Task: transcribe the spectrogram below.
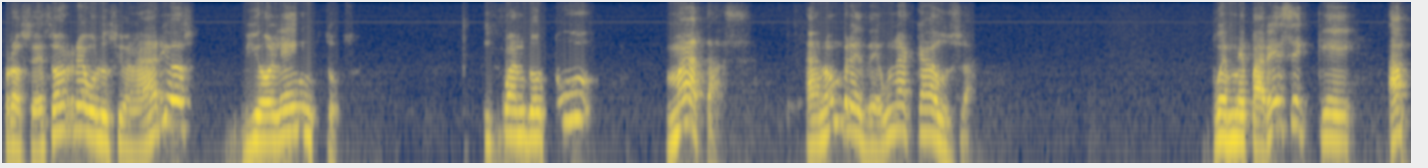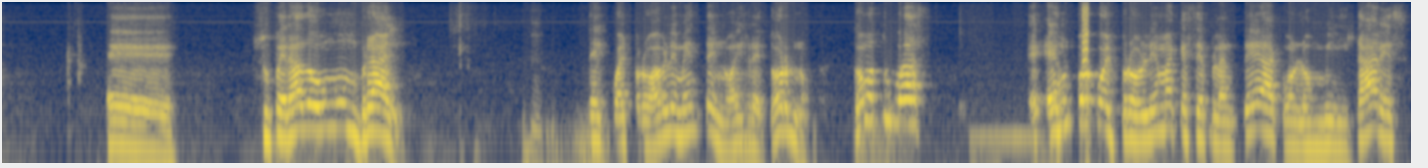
procesos revolucionarios violentos. Y cuando tú matas a nombre de una causa, pues me parece que ha eh, superado un umbral del cual probablemente no hay retorno. ¿Cómo tú vas? E, es un poco el problema que se plantea con los militares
